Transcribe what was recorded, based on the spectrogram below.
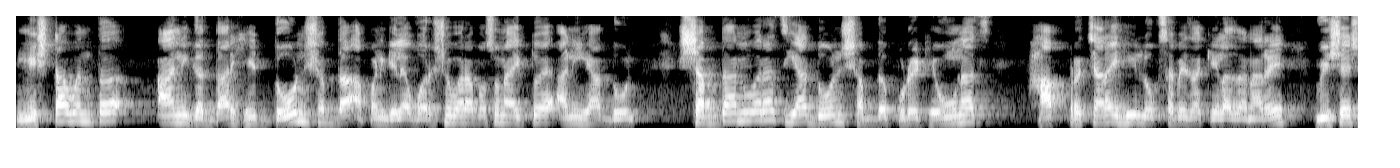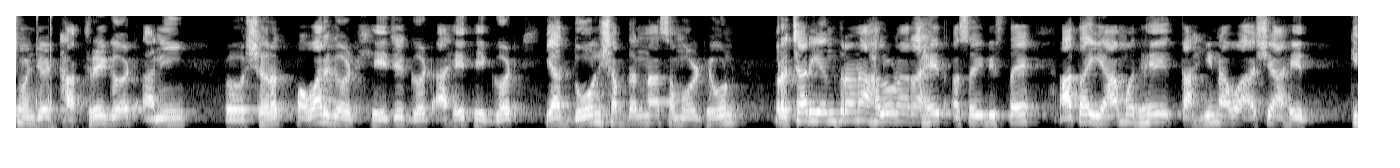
निष्ठावंत आणि गद्दार हे दोन शब्द आपण गेल्या वर्षभरापासून ऐकतोय आणि ह्या दोन शब्दांवरच या दोन शब्द पुढे ठेवूनच हा प्रचारही लोकसभेचा केला जाणार आहे. विशेष म्हणजे ठाकरे गट आणि शरद पवार गट हे जे गट आहेत हे गट या दोन शब्दांना समोर ठेवून प्रचार यंत्रणा हलवणार आहेत असंही दिसतंय. आता यामध्ये काही नावं अशी आहेत. की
